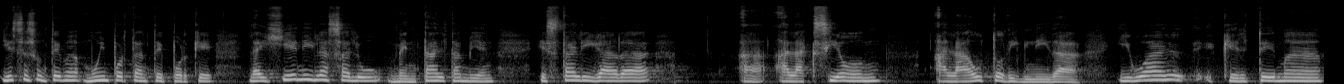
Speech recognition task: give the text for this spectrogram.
Y este es un tema muy importante porque la higiene y la salud mental también está ligada a, la acción, a la autodignidad, igual que el tema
